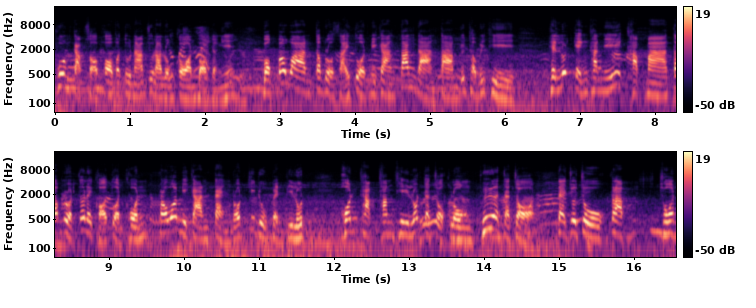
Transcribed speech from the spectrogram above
ผู้กำกับสพประตูน้ำจุฬาลงกรณ์บอกอย่างนี้ บอกเมื่อวานตำรวจสายตรวจมีการตั้งด่านตามยุทธวิธี เห็นรถเก๋งคันนี้ขับมาตำรวจก็เลยขอตรวจค้น เพราะว่ามีการแต่งรถที่ดูเป็นพิรุษคนขับทำทีรถกระจกลงเพื่อจะจอด แต่จู่ๆกลับชน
